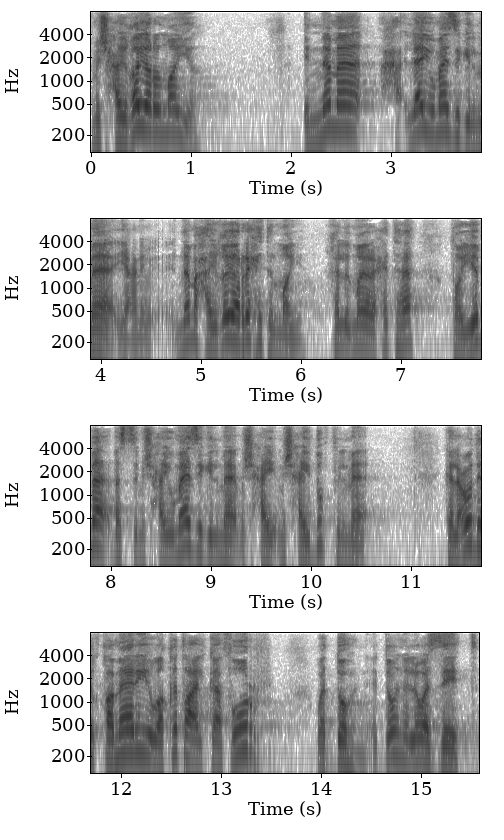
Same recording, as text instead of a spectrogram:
مش هيغير المية. إنما لا يمازج الماء يعني إنما هيغير ريحة المية. خلي المية ريحتها طيبة بس مش هيمازج الماء مش حي مش هيدوب في الماء. كالعود القماري وقطع الكافور والدهن. الدهن اللي هو الزيت.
